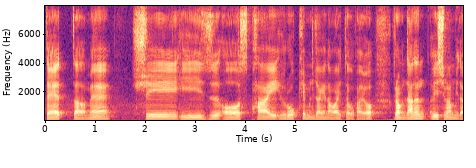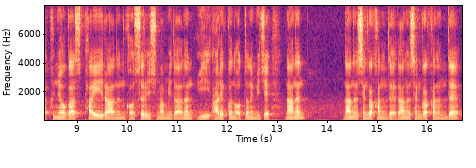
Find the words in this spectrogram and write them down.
that 다음에 she is a spy 이렇게 문장에 나와 있다고 봐요. 그럼 나는 의심합니다. 그녀가 스파이라는 것을 의심합니다는 이 아래 거는 어떤 의미지? 나는 나는 생각하는데 나는 생각하는데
